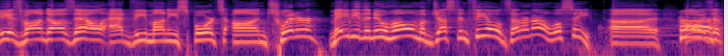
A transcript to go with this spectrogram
He is Vaughn Dalzell at V Money Sports on Twitter. Maybe the new home of Justin Fields. I don't know. We'll see. Uh, always,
